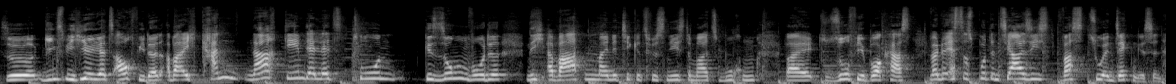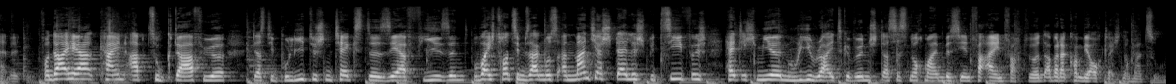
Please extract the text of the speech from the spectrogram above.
so ging es mir hier jetzt auch wieder. Aber ich kann, nachdem der letzte Ton gesungen wurde, nicht erwarten, meine Tickets fürs nächste Mal zu buchen, weil du so viel Bock hast, weil du erst das Potenzial siehst, was zu entdecken ist in Hamilton. Von daher kein Abzug dafür, dass die politischen Texte sehr viel sind. Wobei ich trotzdem sagen muss, an mancher Stelle spezifisch hätte ich mir ein Rewrite gewünscht, dass es nochmal ein bisschen vereinfacht wird, aber da kommen wir auch gleich nochmal zu.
